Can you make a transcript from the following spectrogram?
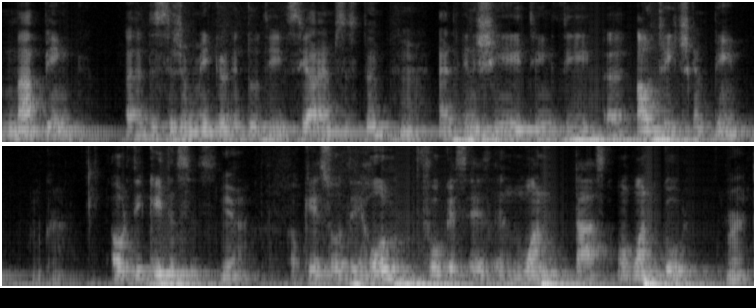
mapping uh, decision maker into the CRM system, Yeah. and initiating the uh, outreach campaign. Or the cadences. Yeah. Okay, so the whole focus is in one task, on one goal. Right.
